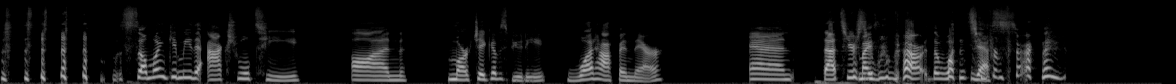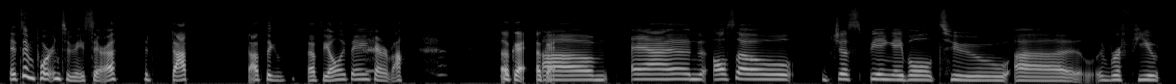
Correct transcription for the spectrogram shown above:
someone give me the actual tea on Marc Jacobs Beauty. What happened there? And That's your My- superpower. The one superpower. Yes. it's important to me, Sarah. It's that's that's ex- that's the only thing I care about. Okay. Okay. Um, and also just being able to uh, refute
